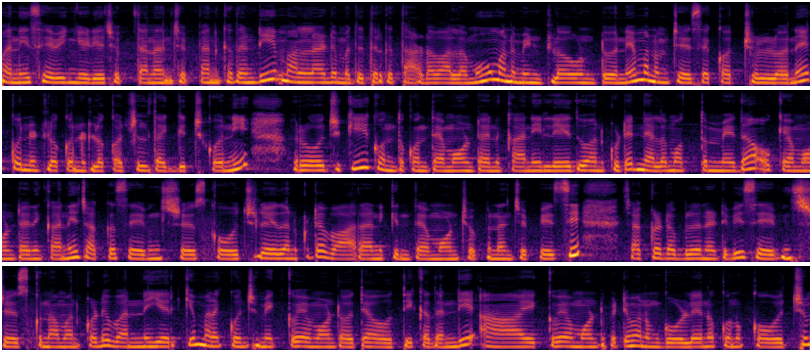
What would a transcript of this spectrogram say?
మనీ సేవింగ్ ఐడియా చెప్తానని చెప్పాను కదండి. మనలాంటి మధ్యతరగతి ఆడవాళ్ళము మనం ఇంట్లో ఉంటూనే మనం చేసే ఖర్చుల్లోనే కొన్నిట్లో కొన్నిట్లో ఖర్చులు తగ్గించుకొని రోజుకి కొంత కొంత అమౌంట్ అని కానీ లేదు అనుకుంటే నెల మొత్తం మీద ఒక అమౌంట్ అని కానీ చక్క సేవింగ్స్ చేసుకోవచ్చు. లేదనుకుంటే వారానికి ఇంత అమౌంట్ చొప్పునని చెప్పేసి చక్క డబ్బులు అనేటివి సేవింగ్స్ చేసుకున్నాం అనుకోండి. వన్ ఇయర్కి మనకు కొంచెం ఎక్కువ అమౌంట్ అయితే అవుతాయి కదండి. ఆ ఎక్కువ అమౌంట్ పెట్టి మనం గోల్డ్ అయినా కొనుక్కోవచ్చు.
